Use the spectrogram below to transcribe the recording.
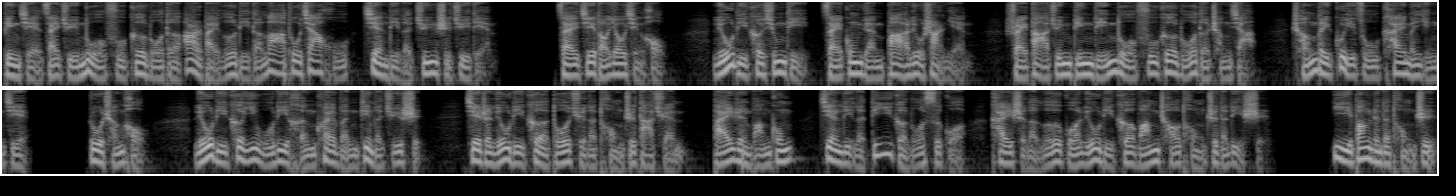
并且在距诺夫哥罗德二百俄里的拉多加湖建立了军事据点。在接到邀请后，留里克兄弟在公元862年率大军兵临诺夫哥罗德城下，城内贵族开门迎接。入城后，留里克以武力很快稳定了局势。接着，留里克夺取了统治大权，白刃王宫，建立了第一个罗斯国，开始了俄国留里克王朝统治的历史。一帮人的统治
